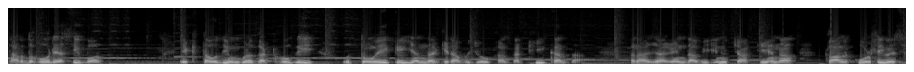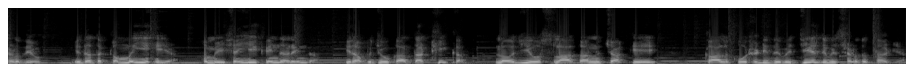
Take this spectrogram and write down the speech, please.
ਦਰਦ ਹੋ ਰਿਹਾ ਸੀ ਬਹੁਤ। ਇੱਕ ਤਾਂ ਉਹਦੀ ਉਂਗਲ ਕੱਟ ਹੋ ਗਈ, ਉਤੋਂ ਇਹ ਕਹੀ ਜਾਂਦਾ ਕਿ ਰੱਬ ਜੋ ਕਰਦਾ, ਠੀਕ ਕਰਦਾ। ਰਾਜਾ ਕਹਿੰਦਾ ਵੀ ਇਹਨੂੰ ਚੱਕ ਕੇ ਹਨਾ, ਕਾਲ ਕੋਠੀ ਵਿੱਚ ਛੱਡ ਦਿਓ। ਇਹਦਾ ਤਾਂ ਕੰਮ ਹੀ ਇਹ ਆ, ਹਮੇਸ਼ਾ ਹੀ ਇਹ ਕਹਿੰਦਾ ਰਹਿੰਦਾ ਕਿ ਰੱਬ ਜੋ ਕਰਦਾ, ਠੀਕ ਕਰਦਾ। ਲਓ ਜੀ, ਉਹ ਸਲਾਹਕਾਰ ਨੂੰ ਚੱਕ ਕੇ ਕਾਲ ਕੋਠੜੀ ਦੇ ਵਿੱਚ, ਜੇਲ੍ਹ ਦੇ ਵਿੱਚ ਛੱਡ ਦਿੱਤਾ ਗਿਆ।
